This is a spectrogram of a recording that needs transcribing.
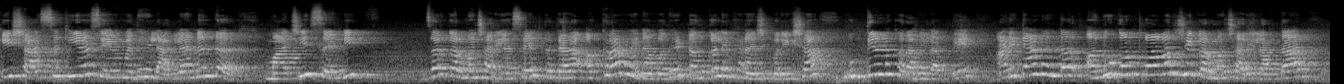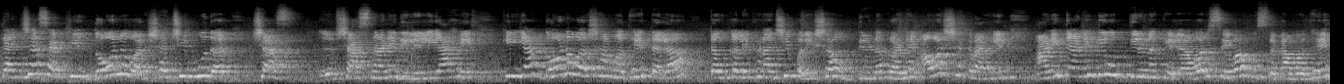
की शासकीय सेवेमध्ये लागल्यानंतर माजी सैनिक जर कर्मचारी असेल तर त्याला अकरा महिन्यामध्ये टंकलेखनाची परीक्षा उत्तीर्ण करावी लागते. आणि त्यानंतर अनुकंपावर जे कर्मचारी लागतात त्यांच्यासाठी दोन वर्षाची मुदत शास शासनाने दिलेली आहे की या दोन वर्षामध्ये त्याला टंकलेखनाची परीक्षा उत्तीर्ण करणे आवश्यक राहील आणि त्याने ती उत्तीर्ण केल्यावर सेवा पुस्तकामध्ये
